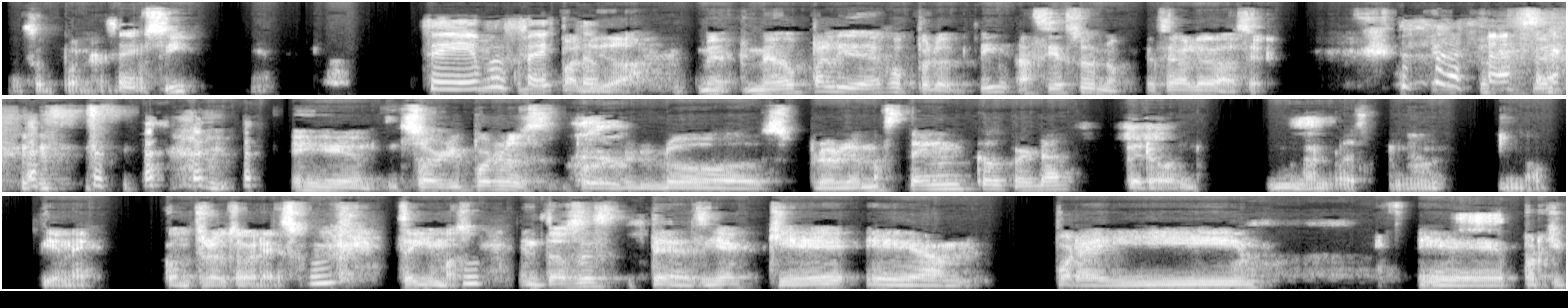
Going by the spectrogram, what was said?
Vamos a ponerlo sí. así. Sí, perfecto. Me, me doy palidejo, pero sí, así es uno, ¿qué se le va a hacer? Entonces, eh, sorry por los, por los problemas técnicos, ¿verdad? Pero no, no, no tiene control sobre eso. Seguimos. Entonces, te decía que eh, por ahí, eh, porque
